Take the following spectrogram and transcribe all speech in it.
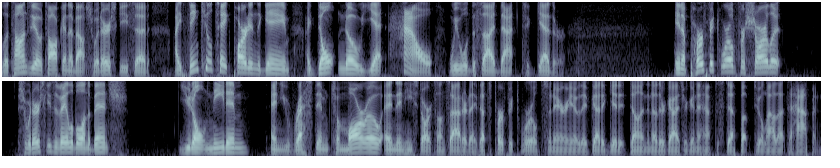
Lattanzio, talking about Swiderski, said, I think he'll take part in the game. I don't know yet how. We will decide that together. In a perfect world for Charlotte, Swiderski's available on the bench. You don't need him, and you rest him tomorrow, and then he starts on Saturday. That's perfect world scenario. They've got to get it done, and other guys are going to have to step up to allow that to happen.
